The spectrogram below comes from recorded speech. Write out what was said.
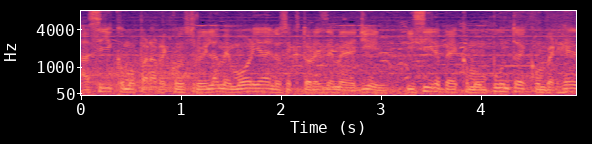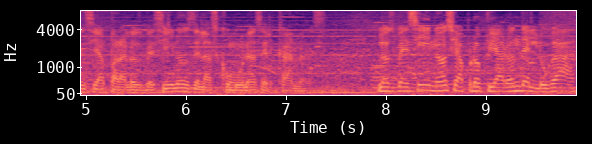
así como para reconstruir la memoria de los sectores de Medellín y sirve como un punto de convergencia para los vecinos de las comunas cercanas. Los vecinos se apropiaron del lugar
